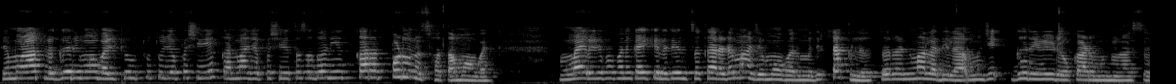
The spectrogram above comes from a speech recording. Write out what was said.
त्यामुळे आपलं घरी मोबाईल ठेवतो तुझ्यापाशी एक आणि माझ्यापाशी तसं दोन्ही कारात पडूनच होता मोबाईल. मग मायराच्या पप्पाने काय केलं त्यांचं कार्ड माझ्या मोबाईलमध्ये टाकलं तर आणि मला दिला म्हणजे घरी व्हिडिओ काढ म्हणून असं.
